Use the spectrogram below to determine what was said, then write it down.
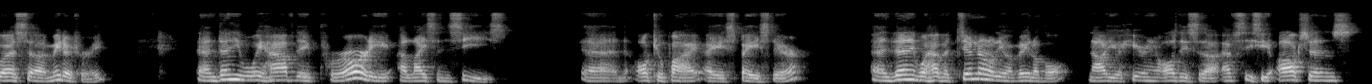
US uh, military. And then we have the priority licensees and occupy a space there. And then we have a generally available now you're hearing all these uh, FCC auctions,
